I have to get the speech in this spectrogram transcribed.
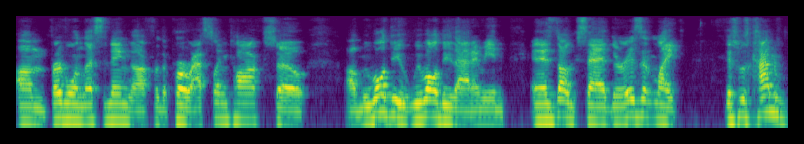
um, for everyone listening, uh, for the pro wrestling talk. So um, we will do we will do that. I mean, and as Doug said, there isn't like this was kind of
